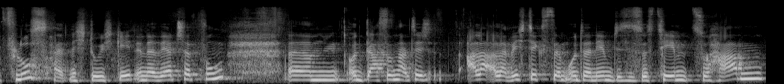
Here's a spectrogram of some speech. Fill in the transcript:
Fluss halt nicht durchgeht in der Wertschöpfung. Ähm, und das ist natürlich aller, allerwichtigste im Unternehmen, dieses System zu haben,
